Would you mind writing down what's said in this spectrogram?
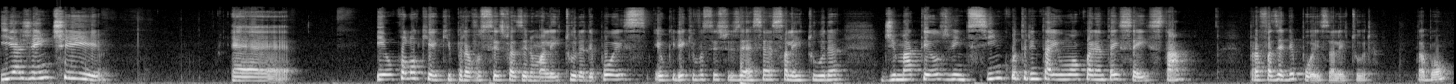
e a gente é, eu coloquei aqui para vocês fazerem uma leitura depois. Eu queria que vocês fizessem essa leitura de Mateus 25, 31 ao 46, tá? Para fazer depois a leitura, tá bom?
